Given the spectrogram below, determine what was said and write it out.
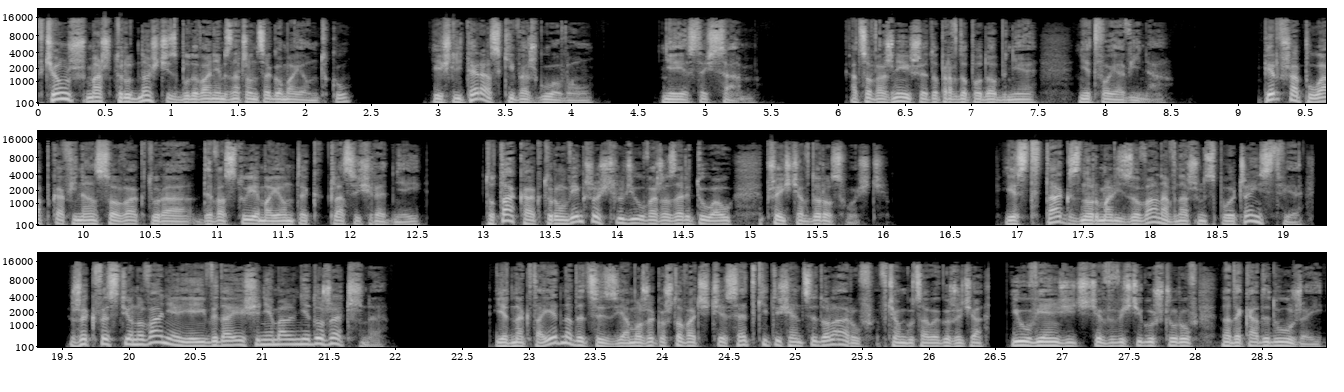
wciąż masz trudności z budowaniem znaczącego majątku? Jeśli teraz kiwasz głową, nie jesteś sam. A co ważniejsze, to prawdopodobnie nie twoja wina. Pierwsza pułapka finansowa, która dewastuje majątek klasy średniej, to taka, którą większość ludzi uważa za rytuał przejścia w dorosłość. Jest tak znormalizowana w naszym społeczeństwie, że kwestionowanie jej wydaje się niemal niedorzeczne. Jednak ta jedna decyzja może kosztować cię setki tysięcy dolarów w ciągu całego życia i uwięzić cię w wyścigu szczurów na dekady dłużej,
